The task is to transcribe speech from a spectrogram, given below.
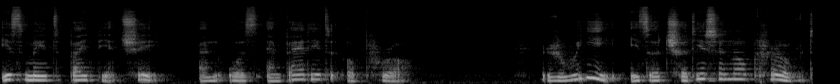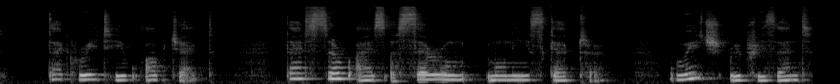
is made by Dian Shui and was embedded a pearl. Ruyi is a traditional curved decorative object that serves as a ceremony scepter, which represent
